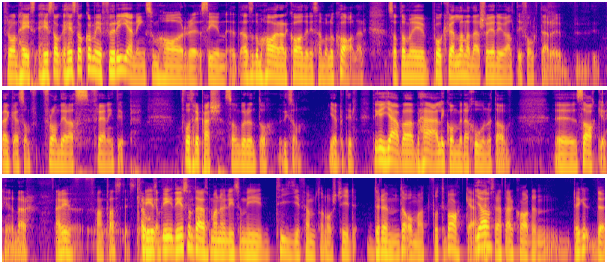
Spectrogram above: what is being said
Från Hej, Hej, Stock- Hej Stockholm är en förening som har sin, alltså de har arkaden i samma lokaler. Så att de är ju, på kvällarna där så är det ju alltid folk där, verkar som från deras förening typ. Två, tre pers som går runt och liksom hjälper till. Det är en jävla härlig kombination av eh, saker i den där. Ja, det är fantastiskt. Det är, det, det är sånt där som man nu liksom i 10-15 års tid drömde om att få tillbaka. Ja. Efter att arkaden dog, dog,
